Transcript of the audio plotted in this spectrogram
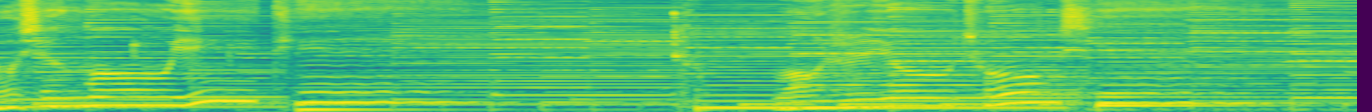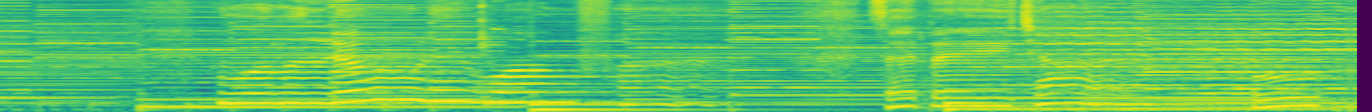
多想某一天，往日又重现，我们流连忘返。在贝加尔湖畔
